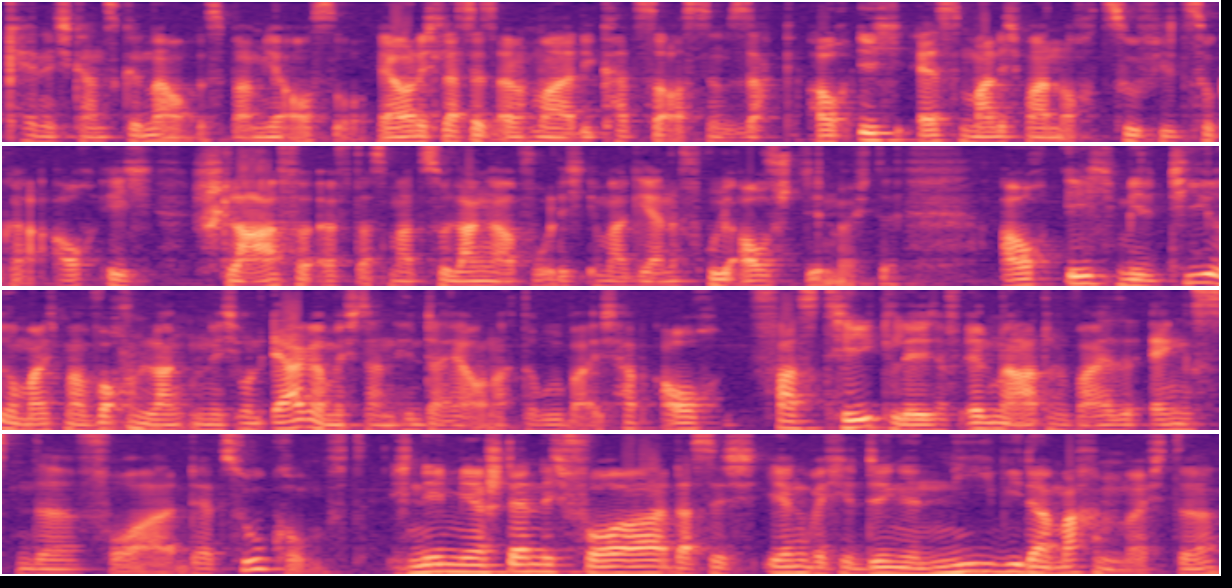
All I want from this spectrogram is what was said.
kenne ich ganz genau, ist bei mir auch so. Ja, und ich lasse jetzt einfach mal die Katze aus dem Sack. Auch ich esse manchmal noch zu viel Zucker. Auch ich schlafe öfters mal zu lange, obwohl ich immer gerne früh aufstehen möchte. Auch ich meditiere manchmal wochenlang nicht und ärgere mich dann hinterher auch noch darüber. Ich habe auch fast täglich auf irgendeine Art und Weise Ängste vor der Zukunft. Ich nehme mir ständig vor, dass ich irgendwelche Dinge nie wieder machen möchte,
